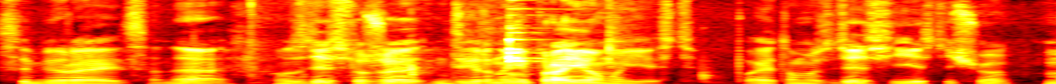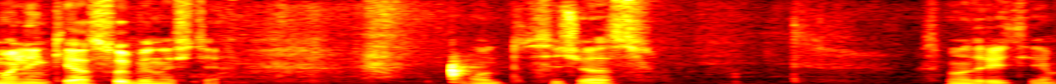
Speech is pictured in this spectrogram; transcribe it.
собирается, да, вот здесь уже дверные проемы есть, поэтому здесь есть еще маленькие особенности. Вот сейчас, смотрите,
